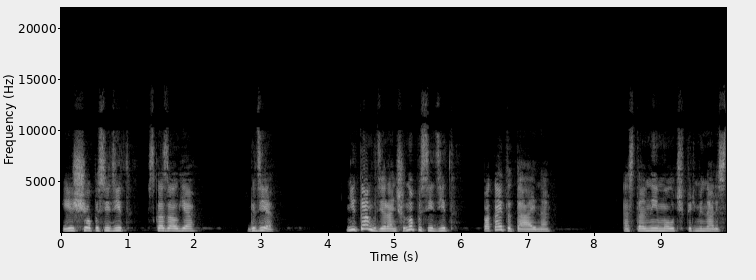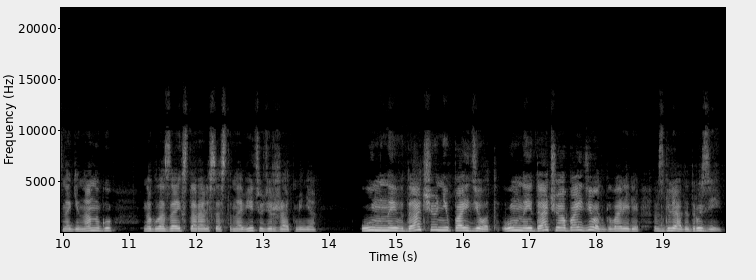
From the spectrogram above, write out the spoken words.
И еще посидит, — сказал я. — Где? — Не там, где раньше, но посидит. Пока это тайна. Остальные молча переминались с ноги на ногу, но глаза их старались остановить, удержать меня. «Умный в дачу не пойдет, умный дачу обойдет», — говорили взгляды друзей.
